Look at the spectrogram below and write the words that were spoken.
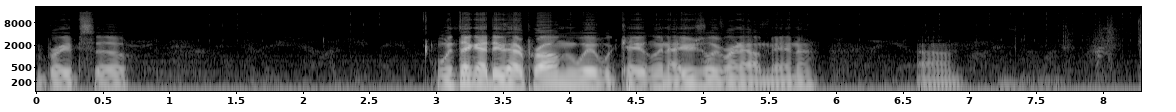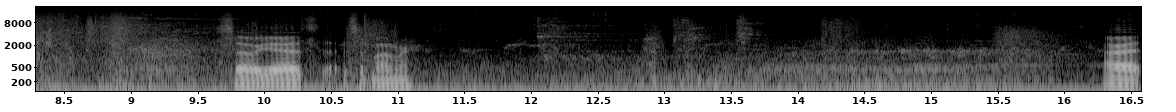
Brave so. One thing I do have a problem with with Caitlyn, I usually run out of mana. Um, so yeah, it's, it's a bummer. Alright.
